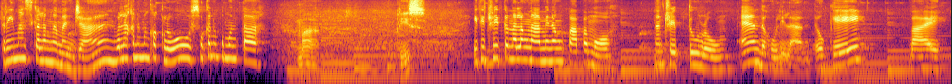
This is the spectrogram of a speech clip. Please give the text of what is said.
Three months ka lang naman dyan. Wala ka namang ka-close. Huwag ka nang pumunta. Ma, please? Iti-treat ka na lang namin ng papa mo ng trip to Rome and the Holy Land, okay? Bye.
